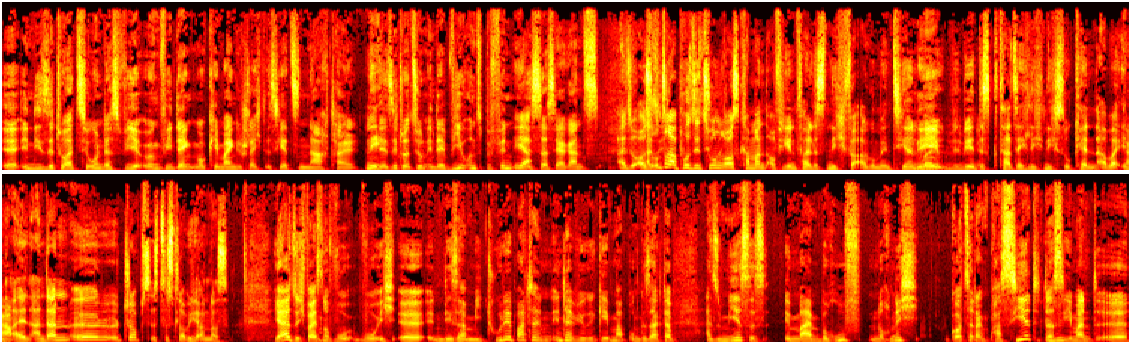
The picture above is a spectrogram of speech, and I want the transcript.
in die Situation, dass wir irgendwie denken, okay, mein Geschlecht ist jetzt ein Nachteil. Nee. In der Situation, in der wir uns befinden, Ja. ist das ja ganz... Also aus unserer Position raus kann man auf jeden Fall das nicht verargumentieren, Nee. weil wir das tatsächlich nicht so kennen. Aber in Ja. allen anderen äh, Jobs ist das, glaube ich, anders. Ja, also ich weiß noch, wo, wo ich äh, in dieser MeToo-Debatte ein Interview gegeben habe und gesagt habe, also mir ist es in meinem Beruf noch nicht Gott sei Dank passiert, dass jemand äh,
